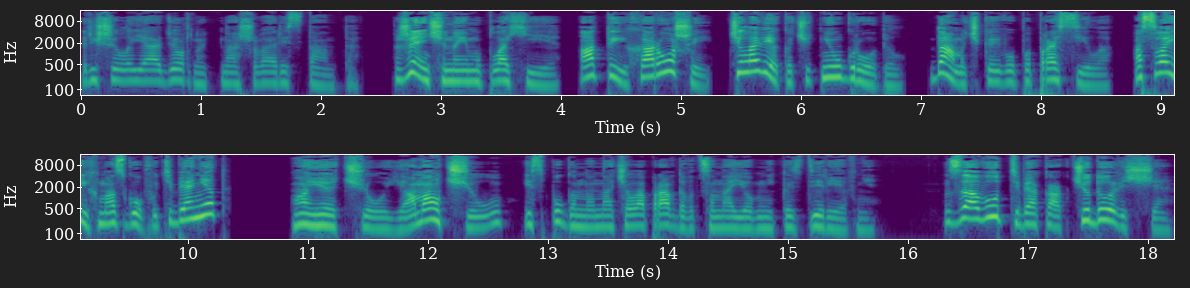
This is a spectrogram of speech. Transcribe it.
решила я одернуть нашего арестанта. Женщины ему плохие, а ты хороший, человека чуть не угробил. Дамочка его попросила. А своих мозгов у тебя нет? «А я чё? Я молчу!» — испуганно начал оправдываться наемник из деревни. «Зовут тебя как, чудовище?»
